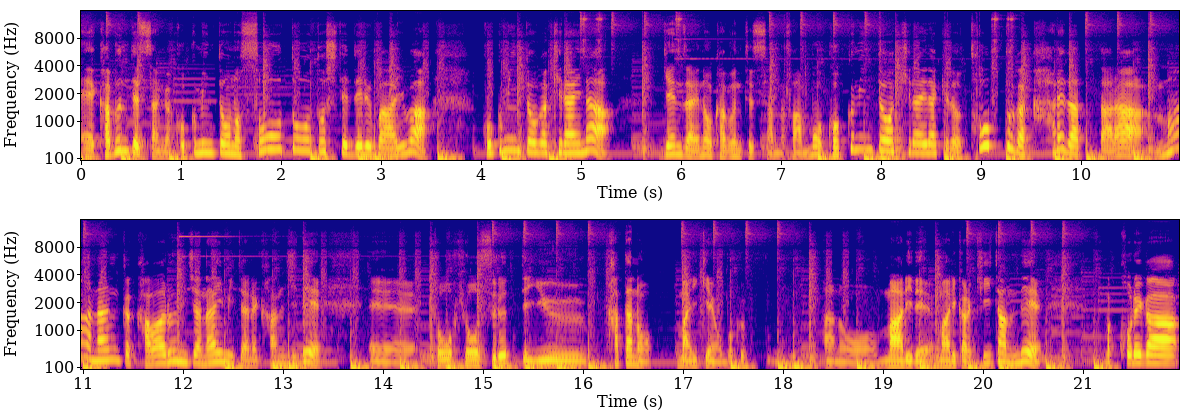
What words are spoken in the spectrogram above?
えー、カブンテツさんが国民党の総統として出る場合は、国民党が嫌いな現在のカブンテスさんのファンも国民党は嫌いだけどトップが彼だったらまあなんか変わるんじゃないみたいな感じで、えー、投票するっていう方の、まあ、意見を僕あの周りで周りから聞いたんで、まあ、これが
